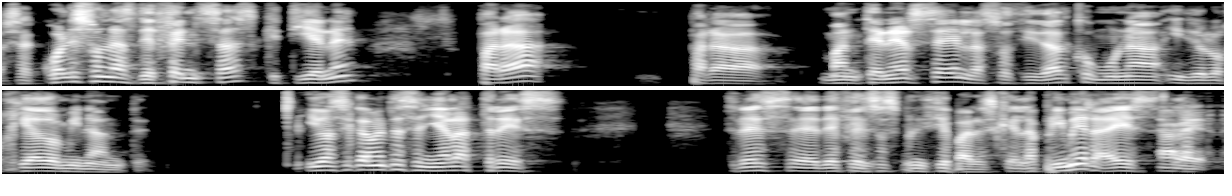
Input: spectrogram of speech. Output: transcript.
o sea, cuáles son las defensas que tiene para, para mantenerse en la sociedad como una ideología dominante. Y básicamente señala tres, tres eh, defensas principales, que la primera es la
